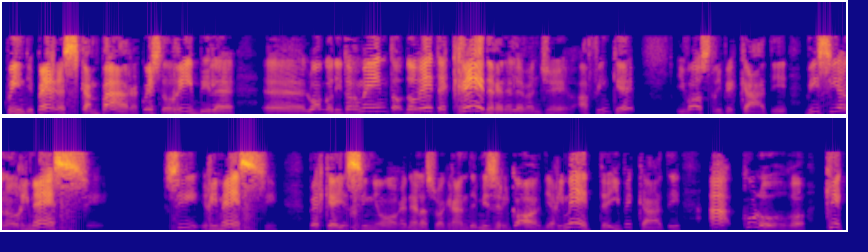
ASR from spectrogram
Quindi per scampare a questo orribile eh, luogo di tormento dovete credere nell'Evangelo affinché i vostri peccati vi siano rimessi. Sì, rimessi, perché il Signore, nella sua grande misericordia, rimette i peccati a coloro che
